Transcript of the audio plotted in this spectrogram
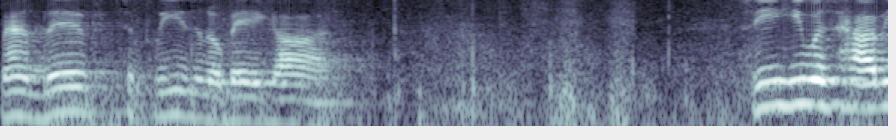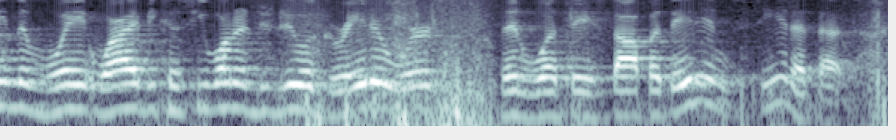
Man, live to please and obey God. See, he was having them wait. Why? Because he wanted to do a greater work than what they thought, but they didn't see it at that time.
